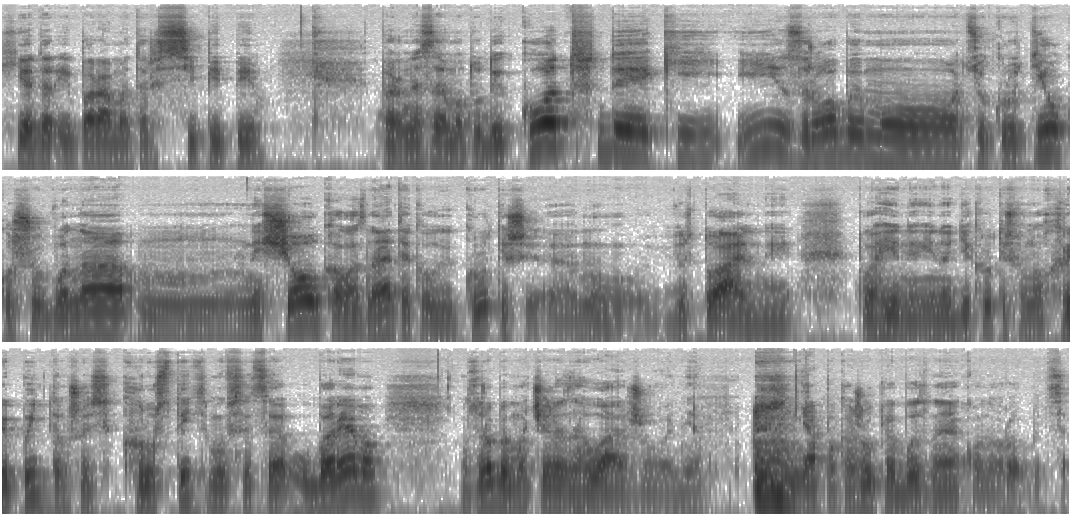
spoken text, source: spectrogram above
header і parameters cpp. Перенесемо туди код деякий і зробимо цю крутілку, щоб вона не щовкала. Знаєте, коли крутиш е, ну, віртуальні плагіни, іноді крутиш, воно хрипить, там щось хрустить. Ми все це уберемо, зробимо через зглажування. Я покажу приблизно, як воно робиться.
